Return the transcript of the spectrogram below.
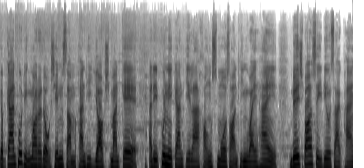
กับการพูดถึงมรดกชิ้นสำคัญที่ยอร์กชมาร์เก้อดีตผู้ในวยการกีฬาของสโมสรทิ้งไว้ให้ โดยเฉพาะสีดิวจากแผง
